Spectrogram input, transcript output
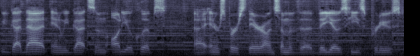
We've got that, and we've got some audio clips uh, interspersed there on some of the videos he's produced.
